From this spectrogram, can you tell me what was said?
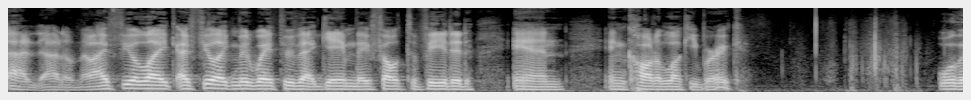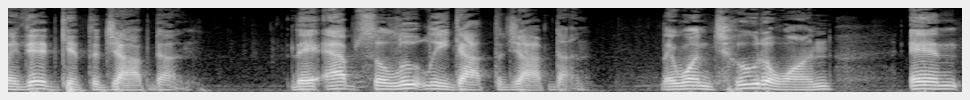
I, I don't know. I feel like I feel like midway through that game they felt defeated and and caught a lucky break. Well, they did get the job done. They absolutely got the job done. They won two to one, and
